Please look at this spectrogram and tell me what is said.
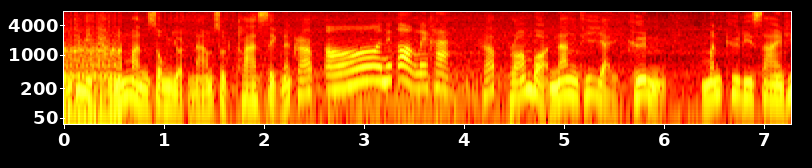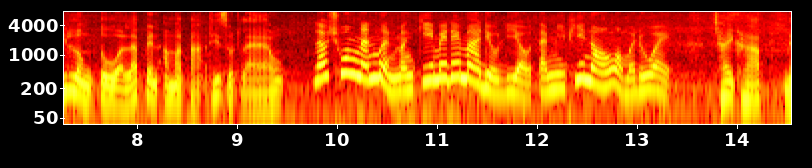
มที่มีถังน้ำมันทรงหยดน้ำสุดคลาสสิกนะครับ อ๋อ นึกออกเลยค่ะ ครับ พร้อมเบาะนั่งที่ใหญ่ขึ้น มันคือดีไซน์ที่ลงตัวและเป็นอมตะที่สุดแล้ว แล้วช่วงนั้นเหมือนมังกี้ไม่ได้มาเดี่ยวๆ แต่มีพี่น้องออกมาด้วย ใช่ครับ ใน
